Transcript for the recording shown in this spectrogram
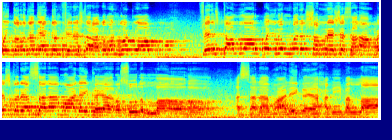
ওই দরজা দিয়ে একজন ফেরেশতার আগমন ঘটল। ফেরেশতা আল্লাহর পয়গম্বরের সামনে এসে সালাম পেশ করে, আসসালামু আলাইকা ইয়া রাসূলুল্লাহ। আসসালামু আলাইকা ইয়া হাবিবাল্লাহ।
